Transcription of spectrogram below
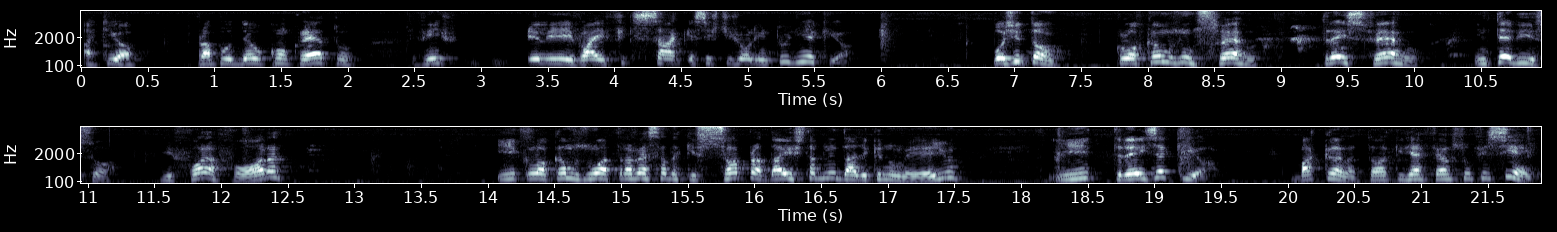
Aqui, ó, para poder o concreto vir, ele vai fixar esses tijolinhos tudinho aqui, ó. Pois então, colocamos uns ferros, três ferros inteiriço, ó, de fora a fora. E colocamos uma atravessada aqui só para dar estabilidade aqui no meio. E três aqui, ó. Bacana, então aqui já é ferro suficiente.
